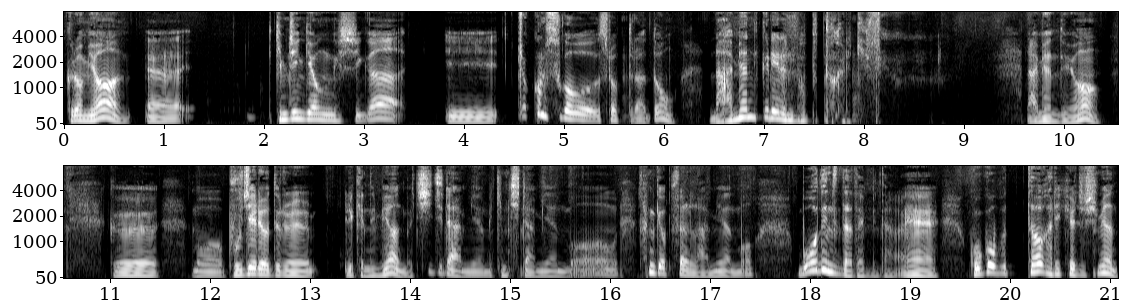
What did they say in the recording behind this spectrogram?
그러면 에, 김진경 씨가 이 조금 수고스럽더라도 라면 끓이는 법부터 가르치세요. 라면도요. 그 뭐 부재료들을 이렇게 넣으면 뭐 치즈라면, 뭐 김치라면, 뭐 삼겹살 라면, 뭐 뭐든지 다 됩니다. 예. 그거부터 가르쳐 주시면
